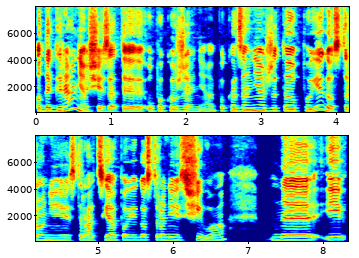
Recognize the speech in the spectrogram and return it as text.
odegrania się za te upokorzenia, pokazania, że to po jego stronie jest racja, po jego stronie jest siła, i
